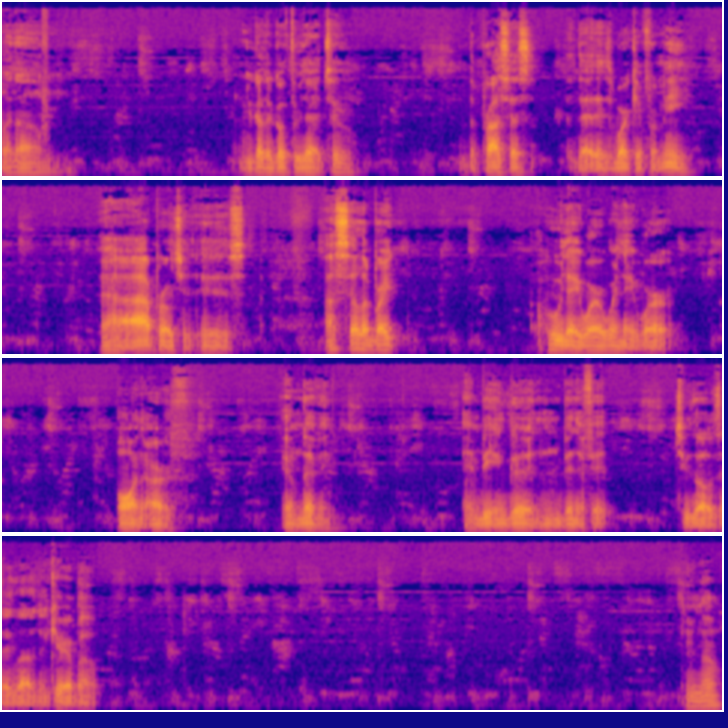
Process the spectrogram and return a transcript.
But um you gotta go through that too. The process that is working for me and how I approach it is I celebrate who they were when they were on earth and living and being good and benefit to those they love and care about. You know?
